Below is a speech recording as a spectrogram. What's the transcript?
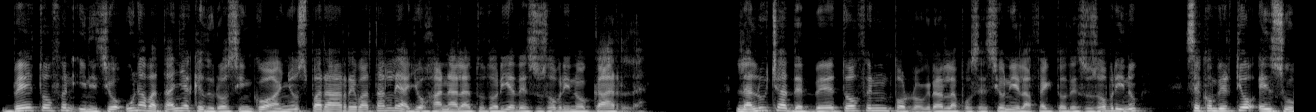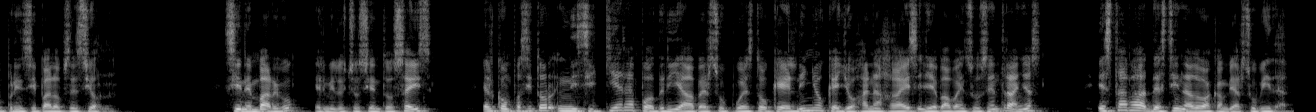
Beethoven inició una batalla que duró cinco años para arrebatarle a Johanna la tutoría de su sobrino Karl. La lucha de Beethoven por lograr la posesión y el afecto de su sobrino se convirtió en su principal obsesión. Sin embargo, en 1806, el compositor ni siquiera podría haber supuesto que el niño que Johanna Hayes llevaba en sus entrañas estaba destinado a cambiar su vida.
